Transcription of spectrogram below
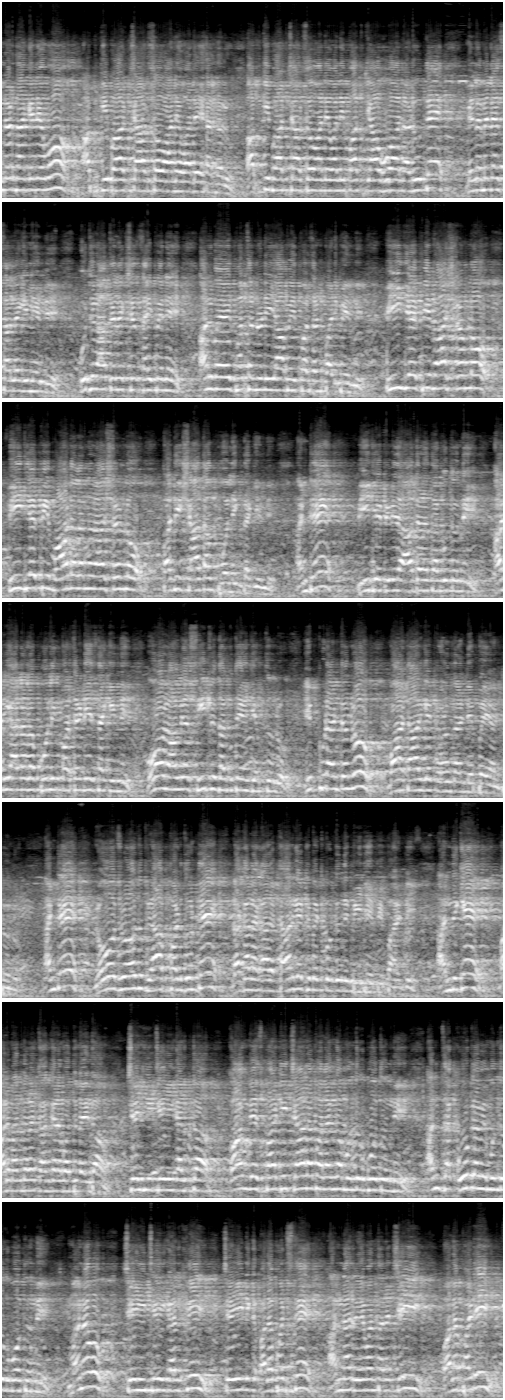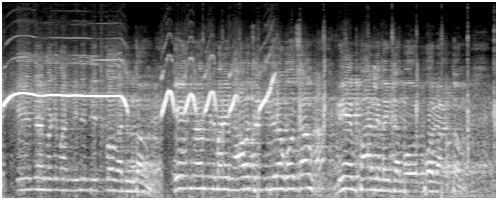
మొన్నటి దాకానేమో అబ్కి బార్ చార్ సో ఆనే వాలే అన్నారు. అబ్కి బార్ చార్ సో ఆనే వాలే బాత్ క్యా హువా అని అడిగితే మెల్లమెల్ల సన్నగిలింది గుజరాత్ ఎలక్షన్స్ అయిపోయినాయి. అరవై ఐదు పర్సెంట్ నుండి యాభై ఐదు పర్సెంట్ పడిపోయింది. బీజేపీ రాష్ట్రంలో బీజేపీ మోడల్ అన్న రాష్ట్రంలో పది శాతం పోలింగ్ తగ్గింది. అంటే బీజేపీ మీద ఆదరణ తగ్గుతుంది. హర్యానాలో పోలింగ్ పర్సెంటేజ్ తగ్గింది. ఓవరాల్గా సీట్లు తగ్గుతాయని చెప్తున్నారు ఇప్పుడు అంటున్నారు మా టార్గెట్ రెండు వందల డెబ్బై అంటున్నారు అంటే రోజు రోజు గ్రాఫ్ పడుతుంటే రకరకాల టార్గెట్లు పెట్టుకుంటుంది బీజేపీ పార్టీ. అందుకే మనమందరం కంకణబద్దులైదాం చెయ్యి చెయ్యి కలుపుతాం. కాంగ్రెస్ పార్టీ చాలా బలంగా ముందుకు పోతుంది. అంత కూటమి ముందుకు పోతుంది. మనం చెయ్యి చెయ్యి కలిపి చెయ్యిని బలపరిస్తే అన్న రేవంత్ అనే చెయ్యి బలపడి కేంద్రం నుండి మనం నిధులు తీసుకోగలుగుతాం. కేంద్రం నుండి మనకు కావాల్సిన నిధుల కోసం మేము పార్లమెంట్లో పోరాడతాం.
